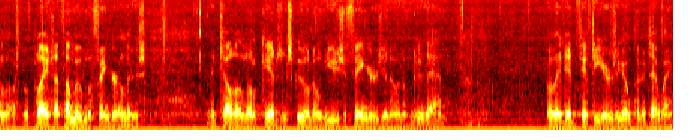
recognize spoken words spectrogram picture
I lost my place. I thought I moved my finger loose. They tell the little kids in school, don't use your fingers, you know, don't do that. Well, they did 50 years ago, put it that way.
